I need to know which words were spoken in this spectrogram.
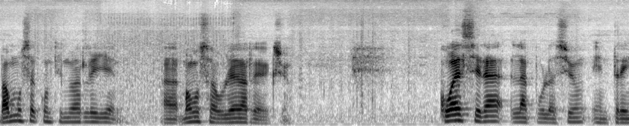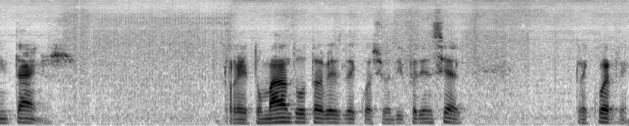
vamos a continuar leyendo ah, vamos a volver a la redacción ¿Cuál será la población en 30 años? Retomando otra vez la ecuación diferencial, recuerden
